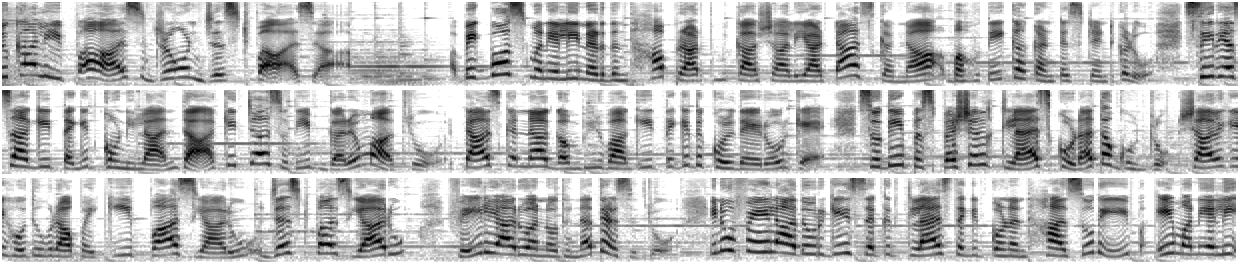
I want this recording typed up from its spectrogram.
Tukali pass drone just pass Bigg Boss ಮನೆಯಲ್ಲಿ ನಡೆದಂತಹ ಪ್ರಾಥಮಿಕ ಶಾಲೆಯ ಟಾಸ್ಕ್ ಅನ್ನ ಬಹುತೇಕ ಕಂಟೆಸ್ಟೆಂಟ್ಗಳು ಸೀರಿಯಸ್ ಆಗಿ ತೆಗೆದುಕೊಂಡಿಲ್ಲ ಅಂತ ಕಿಚ್ಚ ಸುದೀಪ್ ಗರಂ ಆದ್ರು. ಟಾಸ್ಕ್ ಅನ್ನ ಗಂಭೀರವಾಗಿ ತೆಗೆದುಕೊಳ್ಳದೆ ಇರೋರ್ಗೆ ಸುದೀಪ್ ಸ್ಪೆಷಲ್ ಕ್ಲಾಸ್ ಕೂಡ ತಗೊಂಡ್ರು. ಶಾಲೆಗೆ ಹೋದವರ ಪೈಕಿ ಪಾಸ್ ಯಾರು ಜಸ್ಟ್ ಪಾಸ್ ಯಾರು ಫೇಲ್ ಯಾರು ಅನ್ನೋದನ್ನ ತಿಳಿಸಿದ್ರು. ಇನ್ನು ಫೇಲ್ ಆದವ್ರಿಗೆ ಸಖತ್ ಕ್ಲಾಸ್ ತೆಗೆದುಕೊಂಡಂತಹ ಸುದೀಪ್ ಈ ಮನೆಯಲ್ಲಿ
